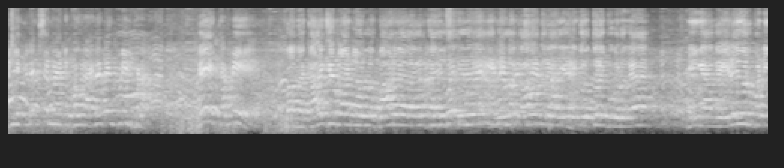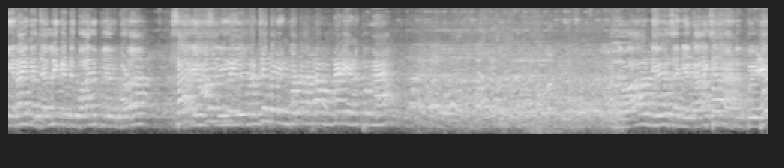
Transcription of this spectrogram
அங்க கலெக்ஷன் பண்ணிட்டு போங்கடா. எல்லாத்தையும் கூட்டிட்டு போடா. ஏய் தம்பி. அந்த கலெக்ஷன் லைன்ல உள்ள பார்வையாளர் தயவு செய்து காவல்துறை அதிகாரிக்கு ஒத்துழைப்பு கொடுங்க. நீங்க அங்க இடையூறு பண்ணீங்கன்னா இங்க ஜல்லிக்கட்டு பாதிப்பு ஏற்படும். சார் தயவு காவல்துறை செய்து பஞ்சப்படியின் போட்டதெல்லாம் முன்னாடி அனுப்புங்க அந்த வாலண்டியர்ஸ் அங்க கலெக்ஷன்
